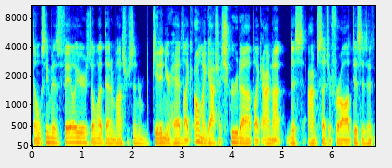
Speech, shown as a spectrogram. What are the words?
don't see them as failures. Don't let that imposter syndrome get in your head like, oh my gosh, I screwed up. Like, I'm not this, I'm such a fraud. This isn't,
